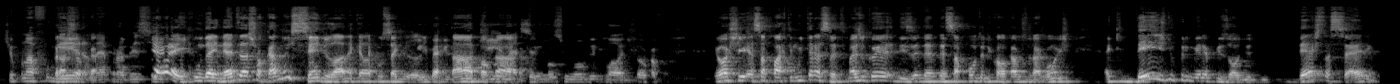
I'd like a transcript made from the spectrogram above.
tipo, na fogueira, pra né, para ver se... É, e com o Daenerys ela chocada no incêndio lá, né, que ela consegue libertar, tocar... Né, se, se o ovo explode. Eu achei essa parte muito interessante, mas o que eu ia dizer dessa ponta de colocar os dragões é que desde o primeiro episódio desta série,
